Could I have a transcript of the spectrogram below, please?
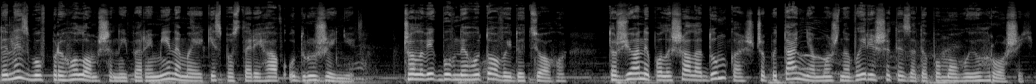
Денис був приголомшений перемінами, які спостерігав у дружині. Чоловік був не готовий до цього, тож його не полишала думка, що питання можна вирішити за допомогою грошей.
